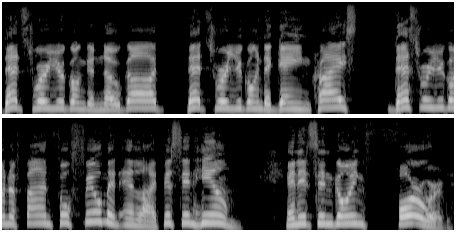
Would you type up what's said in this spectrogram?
That's where you're going to know God. That's where you're going to gain Christ. That's where you're going to find fulfillment in life. It's in Him, and it's in going forward.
